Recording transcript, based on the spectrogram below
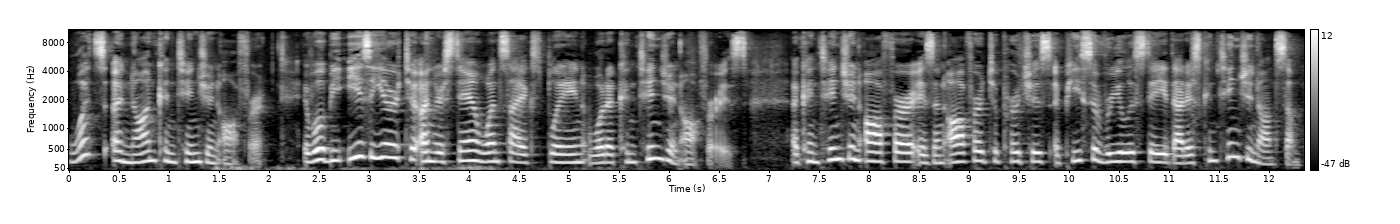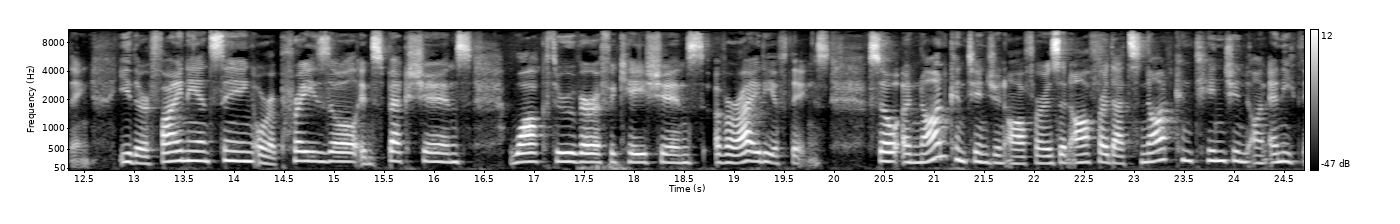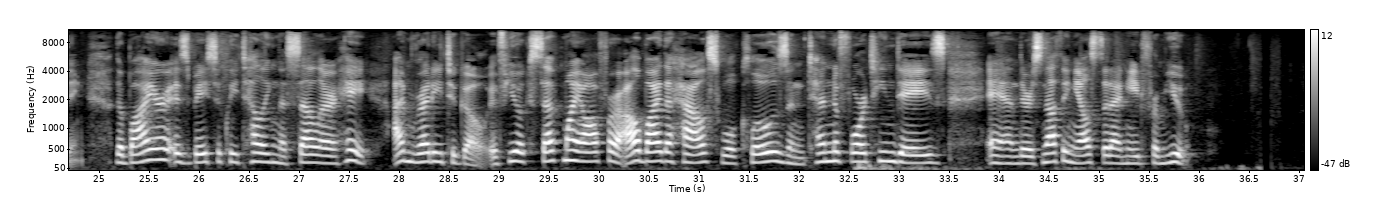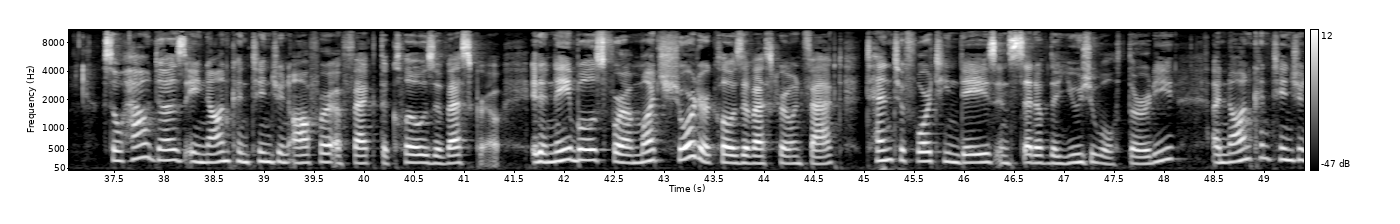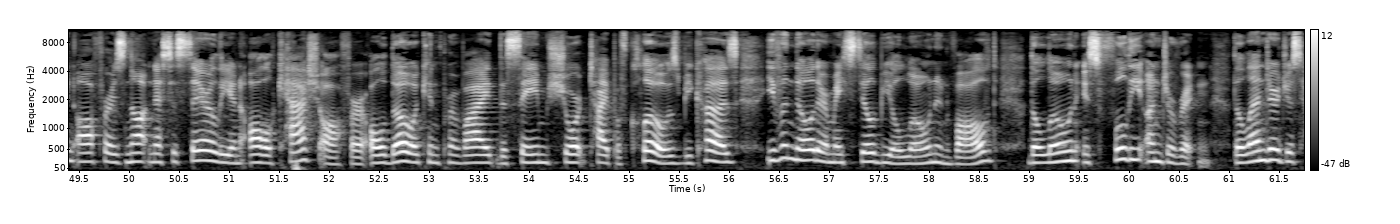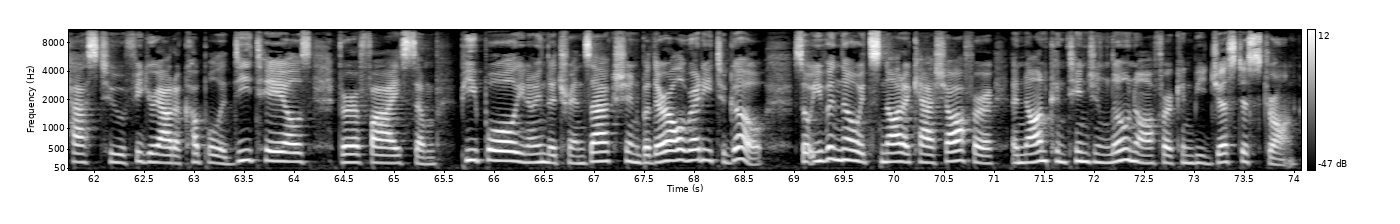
What's a non contingent offer? It will be easier to understand once I explain what a contingent offer is. A contingent offer is an offer to purchase a piece of real estate that is contingent on something, either financing or appraisal, inspections, walkthrough verifications, a variety of things. So, a non contingent offer is an offer that's not contingent on anything. The buyer is basically telling the seller, hey, I'm ready to go. If you accept my offer, I'll buy the house, we'll close in 10 to 14 days, and there's nothing else that I need from you. So, how does a non contingent offer affect the close of escrow? It enables for a much shorter close of escrow, in fact, 10 to 14 days instead of the usual 30 a non contingent offer is not necessarily an all cash offer, although it can provide the same short type of close because even though there may still be a loan involved, the loan is fully underwritten. The lender just has to figure out a couple of details, verify some people, you know, in the transaction, but they're all ready to go. So even though it's not a cash offer, a non contingent loan offer can be just as strong.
